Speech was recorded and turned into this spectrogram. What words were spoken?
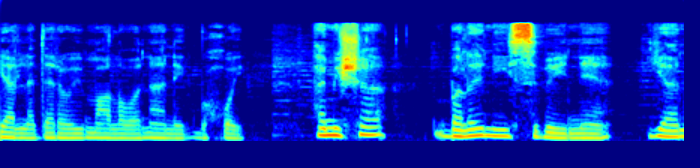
یان لە دەرەوەی ماڵەوە نانێک بخۆی هەمیشە بەڵێنی سبینێ یان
